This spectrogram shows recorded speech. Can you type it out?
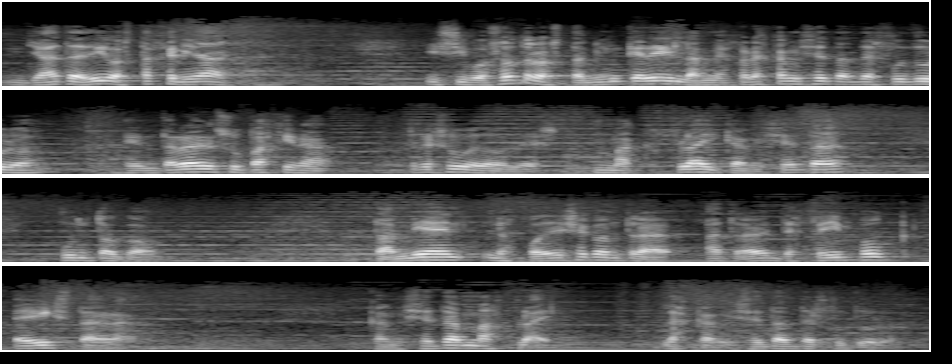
Big. Ya te digo, está genial. Y si vosotros también queréis las mejores camisetas del futuro, entrad en su página www.macflycamisetas.com. También los podéis encontrar a través de Facebook e Instagram. Camisetas McFly, las camisetas del futuro.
